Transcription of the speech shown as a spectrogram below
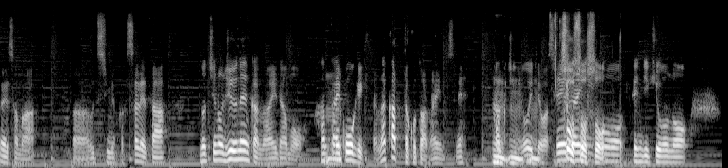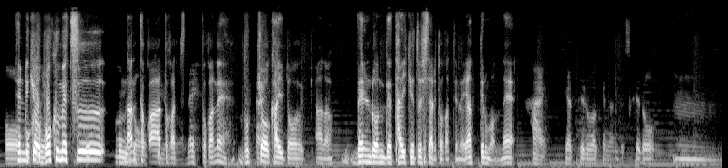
ー、上様写しみを隠された後の10年間の間も反対攻撃がなかったことはないんですね。うん、各地においては盛大に天理教の天理教撲滅なんとかとかとかね仏教界と、はい、あの弁論で対決したりとかっていうのをやってるもんね。はい。やってるわけなんですけど、うん。まあ、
